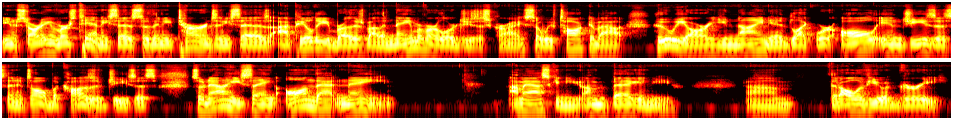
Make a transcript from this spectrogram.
you know, starting in verse 10, he says, So then he turns and he says, I appeal to you, brothers, by the name of our Lord Jesus Christ. So we've talked about who we are united, like we're all in Jesus and it's all because of Jesus. So now he's saying, On that name, I'm asking you, I'm begging you um, that all of you agree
